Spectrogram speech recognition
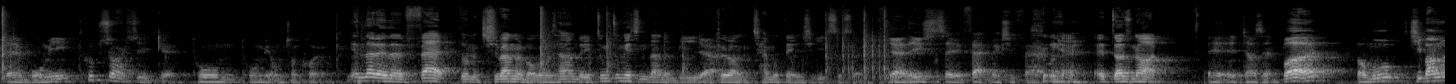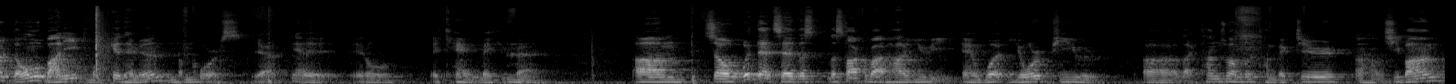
내 몸이 흡수할 수 있게 도움 도움이 엄청 커요. 옛날에는 fat 또는 지방을 먹으면 사람들이 뚱뚱해진다는 미 Yeah. 그런 잘못된 인식이 있었어요. Yeah, they used to say fat makes you fat. right? Yeah, it does not. It, it doesn't. But 너무 지방을 너무 많이 먹게 되면, of course, yeah, Yeah. It, it'll it can make you fat. Um, so with that said, let's let's talk about how you eat and what your 비 율, uh, like 탄수화물, 단백질, Uh-huh. 지방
